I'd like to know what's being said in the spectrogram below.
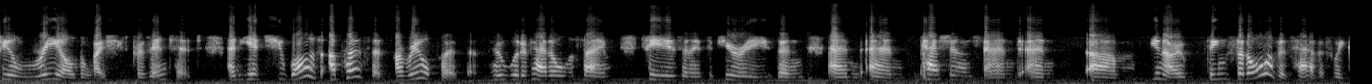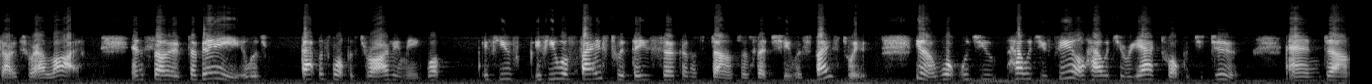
feel real the way she's presented. And yet she was a person, a real person, who would have had all the same fears and insecurities and, and, and passions and, and um, you know, things that all of us have as we go through our life. And so for me, it was that was what was driving me. What if you if you were faced with these circumstances that she was faced with, you know, what would you? How would you feel? How would you react? What would you do? And um,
